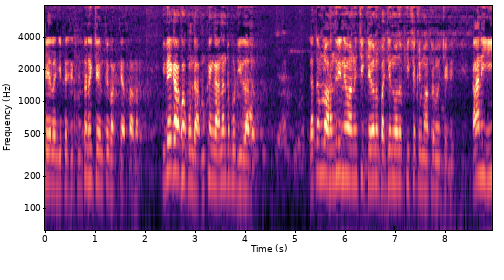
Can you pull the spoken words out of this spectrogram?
చేయాలని చెప్పేసి కృతనిశ్చయంతో వర్క్ చేస్తా ఉన్నారు. ఇవే కాకోకుండా ముఖ్యంగా అనంతపూర్ జిల్లాలో గతంలో హంద్రీ నివా నుంచి కేవలం పద్దెనిమిది వందల క్యూసెక్లు మాత్రమే వచ్చేది కానీ ఈ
